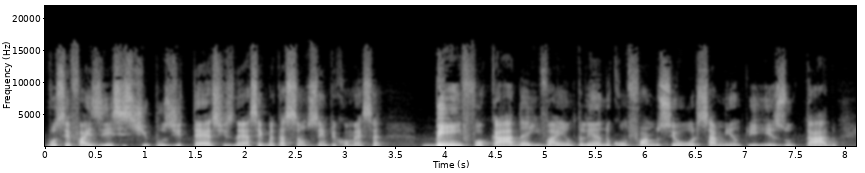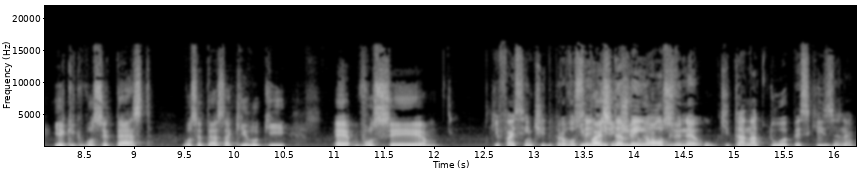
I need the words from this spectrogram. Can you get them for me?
você faz esses tipos de testes, né? A segmentação sempre começa bem focada e vai ampliando conforme o seu orçamento e resultado. E aí o que, que você testa? Você testa aquilo que é, você que faz sentido para você e também óbvio, você. né, o que está na tua pesquisa, né?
